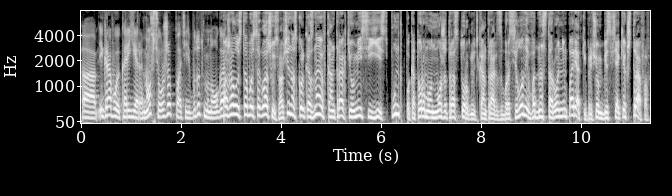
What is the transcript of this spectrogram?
э, игровой карьеры, но все же платить будут много. Пожалуй, с тобой соглашусь. Вообще, насколько знаю, в контракте у Месси есть пункт, по которому он может расторгнуть контракт с Барселоной в одностороннем порядке, причем без всяких штрафов.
